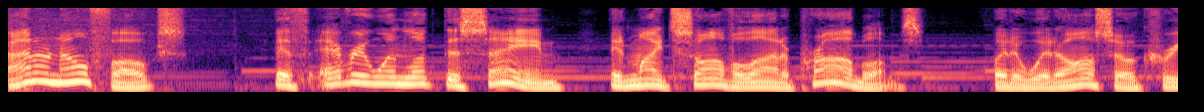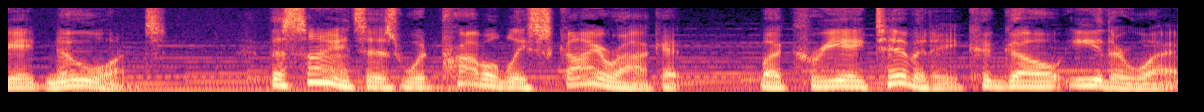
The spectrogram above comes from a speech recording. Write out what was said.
I don't know, folks. If everyone looked the same, it might solve a lot of problems, but it would also create new ones. The sciences would probably skyrocket, but creativity could go either way.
